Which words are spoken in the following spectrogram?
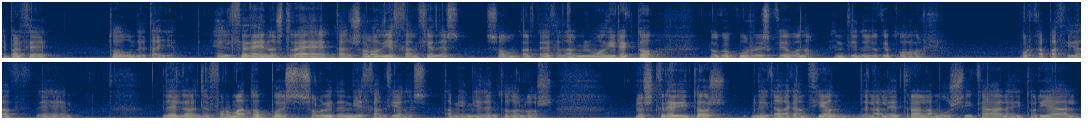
me parece todo un detalle. El CD nos trae tan solo 10 canciones, son, pertenecen al mismo directo. Lo que ocurre es que, bueno, entiendo yo que por, por capacidad del formato, pues solo vienen 10 canciones. También vienen todos los, los créditos de cada canción, de la letra, la música, la editorial.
